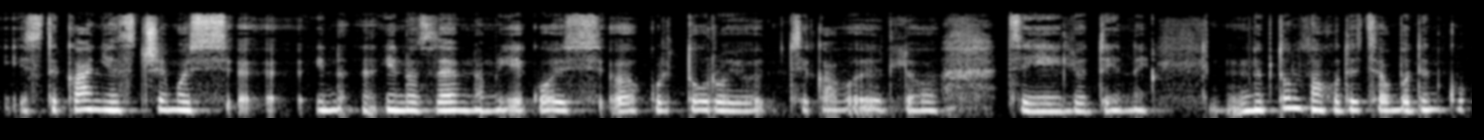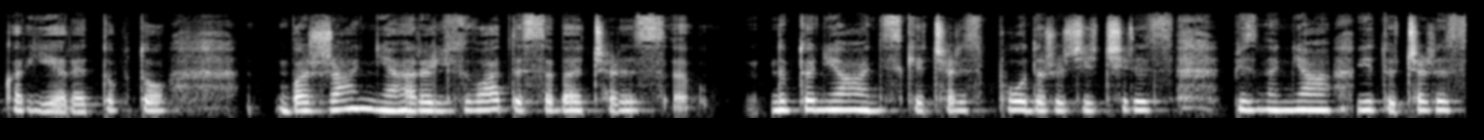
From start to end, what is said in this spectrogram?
і стикання з чимось е, іноземним, якоюсь е, культурою цікавою для цієї людини. Нептун знаходиться в будинку кар'єри, тобто бажання реалізувати себе через е, нептуніанське, через подорожі, через пізнання світу, через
